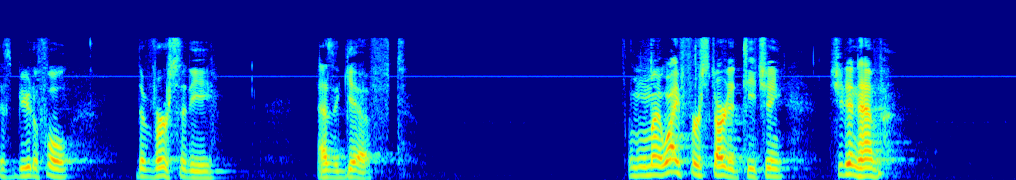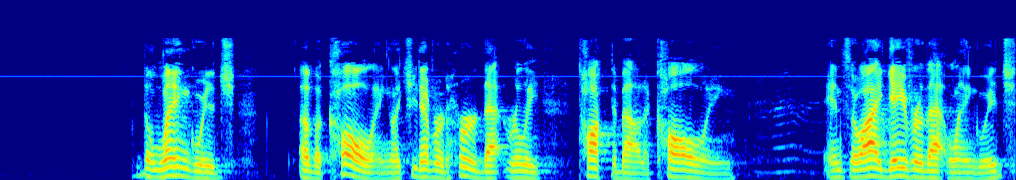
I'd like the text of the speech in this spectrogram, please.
this beautiful diversity as a gift. When my wife first started teaching, she didn't have the language of a calling. Like she never had heard that really talked about, a calling. And so I gave her that language.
